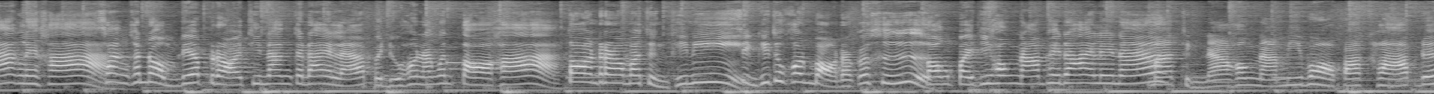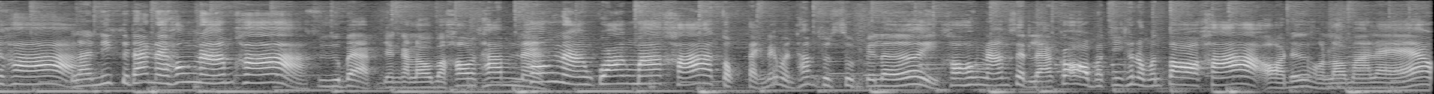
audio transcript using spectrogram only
มากเลยค่ะ สั่งขนมเรียบร้อยที่นั่งก็ได้แล้ว ไปดูห้องน้ำกันต่อค่ะ ตอนเรามาถึงที่นี่ สิ่งที่ทุกคนบอกเราก็คือต้องไปที่ห้องน้ำให้ได้เลยนะ มาถึงหน้าห้องน้ำมีบ่อปลาคราฟด้วยค่ะ และนี่คือด้านในห้องน้ำค่ะ คือแบบอยังกับเรามาเข้าถ้ำแน่ห้องน้ำกว้างมากค่ะ ตกแต่งได้เหมือนถ้ำสุดๆ ไปเลย เข้าห้องน้ำเสร็จแล้วก็ออกมากินขนมกันต่อค่ะ ออเดอร์ของเรามาแล้ว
